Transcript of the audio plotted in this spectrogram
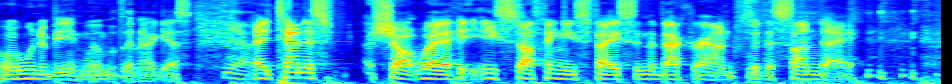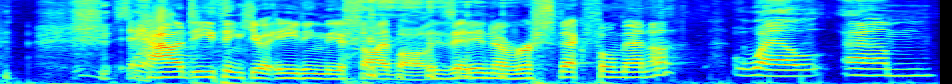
well, it wouldn't be in Wimbledon, I guess. Yeah. A tennis shot where he's stuffing his face in the background with a sundae. How do you think you're eating the acai bowl? Is it in a respectful manner? Well, um,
